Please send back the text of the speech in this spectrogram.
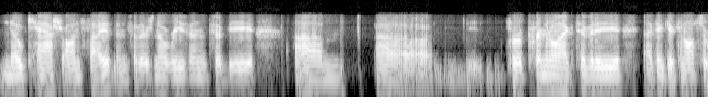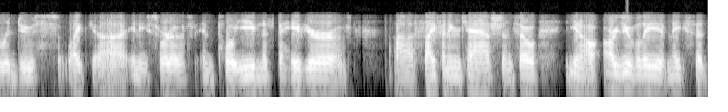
no cash on site, and so there's no reason to be um, uh, for criminal activity. I think it can also reduce like uh, any sort of employee misbehavior of uh, siphoning cash, and so you know, arguably it makes it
